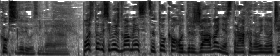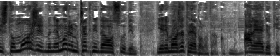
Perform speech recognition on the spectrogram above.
koliko se ljudi usrali. Da, da. Posle toga si imaš dva meseca to kao održavanje straha na ovaj način, što može, ne moram čak ni da osudim, jer je možda trebalo tako. Ali ajde, okej.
